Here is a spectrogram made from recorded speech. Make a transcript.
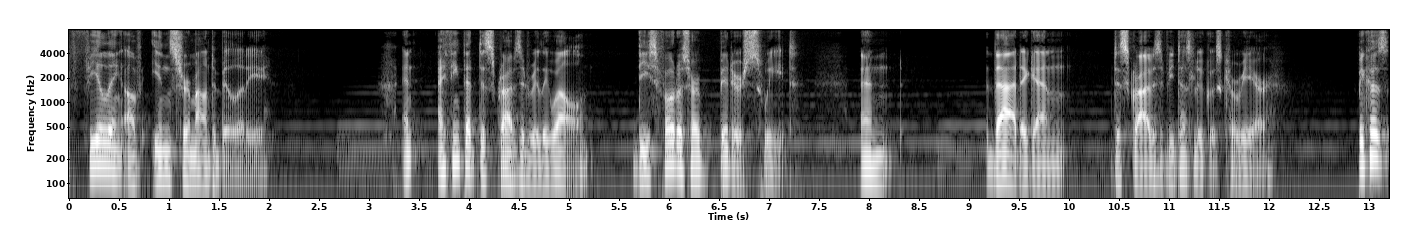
feeling of insurmountability. And I think that describes it really well. These photos are bittersweet, and that again describes Vitas Luckus' career. Because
